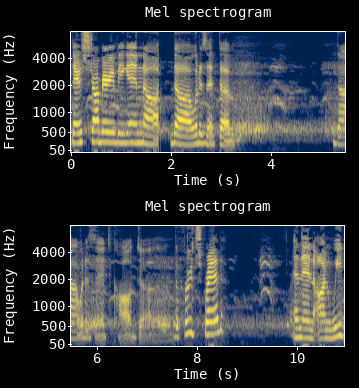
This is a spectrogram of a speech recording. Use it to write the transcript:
There's strawberry vegan. Uh, the what is it? The the what is it called? Uh, the fruit spread. And then on wheat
